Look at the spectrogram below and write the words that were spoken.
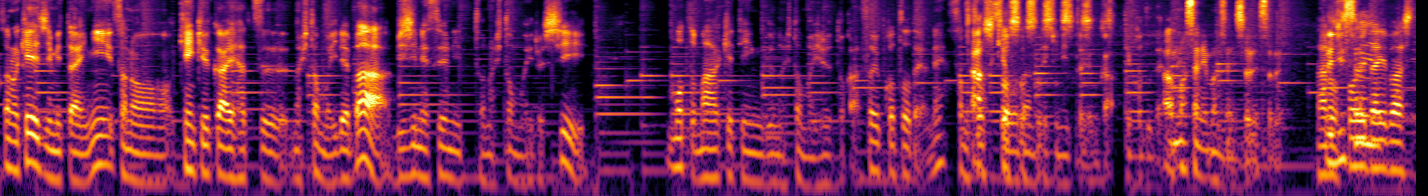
そのケイジみたいにその研究開発の人もいればビジネスユニットの人もいるしもっとマーケティングの人もいるとかそういうことだよねその組織あ横断的にというかってことだよあ、ねまさにまさにそれそれ。なるほどそういうダイバーシ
